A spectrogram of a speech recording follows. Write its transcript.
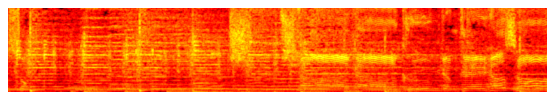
되어서. 십자가 군병 되어서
